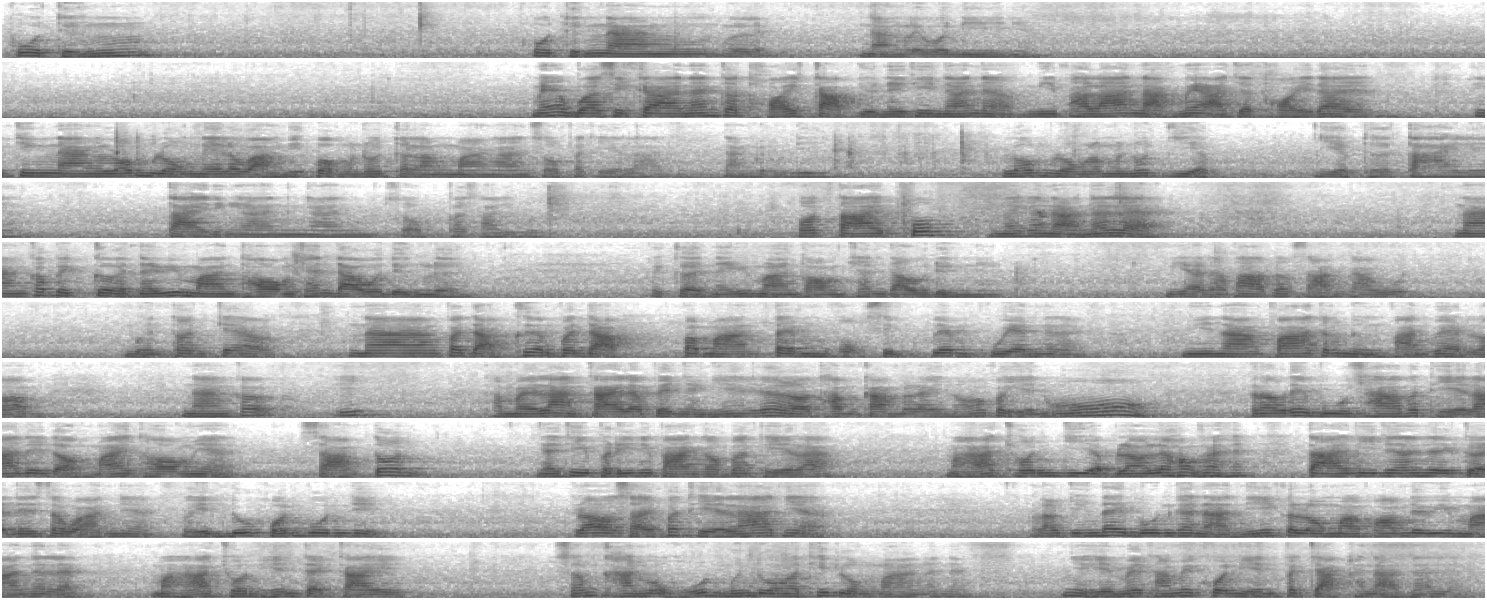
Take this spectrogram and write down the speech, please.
พูดถึง พูดถึงนางนางเรวดีเนี่ย แม้วาสิกานั้นก็ถอยกลับอยู่ในที่นั้นน่ะมีภาระหนักไม่อาจจะถอยได้ จริง ๆ นางล้มลงในระหว่างที่พวกมนุษย์กำลังมางานศพพระเถระนางเรวดี ล้มลงแล้วมนุษย์เหยียบ เหยียบเธอตายเลยตายในงานงานศพพระสารีบุตรพอตายปุ๊บในขณะนั้นแหละ นางก็ไปเกิดในวิมานทองชั้นดาวดึงเลย ไปเกิดในวิมานทองชั้นดาวดึงเนี่ยมีอัตภาพทั้งสามกาวุธ เหมือนต้นแก้ว นางประดับเครื่องประดับประมาณเต็มหกสิบเล่มเกวียนนี่เลยมีนางฟ้าตั้งหนึ่งพันแวดล้อม นางก็อิทำไมร่างกายเราเป็นอย่างนี้ แล้วเราทำกรรมอะไรเนาะก็เห็นโอ้เราได้บูชาพระเถระด้วยดอกไม้ทองเนี่ยสามต้น ในที่ปรินิพานของพระเถระมหาชนเหยียบเราแล้วไงตายดีนั้นจะเกิดในสวรรค์เนี่ยเห็นดูผลบุญดิ เราอาศัยพระเถระเนี่ย เราจึงได้บุญขนาดนี้ก็ลงมาพร้อมด้วยวิมานนั่นแหละ มหาชนเห็นแต่ไกลสำคัญว่าโอ้โหเหมือนดวงอาทิตย์ลงมางั้นนะเนี่ยเห็นไหมทำให้คนเห็นประจักษ์ขนาดนั้นเลย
